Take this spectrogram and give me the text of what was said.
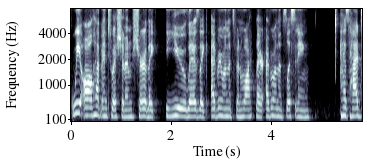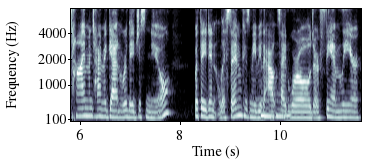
we all have intuition. I'm sure, like you, Liz, like everyone that's been watching, like everyone that's listening has had time and time again where they just knew, but they didn't listen because maybe the mm-hmm. outside world or family or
